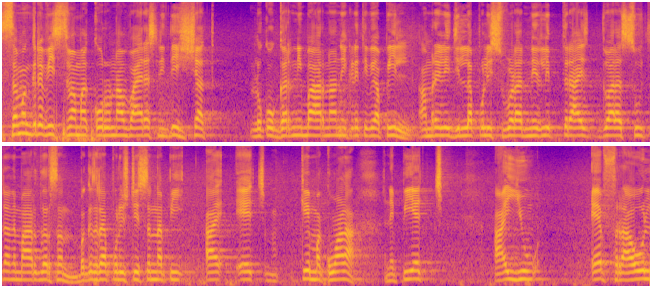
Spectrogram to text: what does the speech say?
સમગ્ર વિશ્વમાં કોરોના વાયરસની દહેશત. લોકો ઘરની બહાર ન નીકળે તેવી અપીલ અમરેલી જિલ્લા પોલીસ વડા નિર્લિપ્ત રાય દ્વારા સૂચના અને માર્ગદર્શન બગસરા પોલીસ સ્ટેશનના પીઆઈએચ કે મકવાણા અને પીએચ આઈયુ એફ રાહુલ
